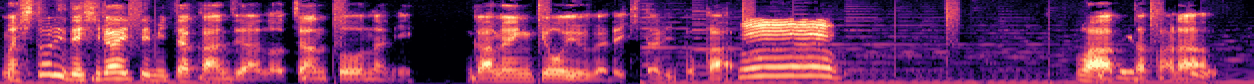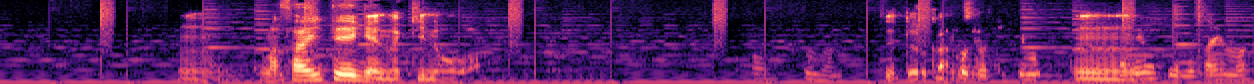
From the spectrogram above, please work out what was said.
まあ一人で開いてみた感じ、あの、ちゃんと何？画面共有ができたりとかへえ。はあったから、うん。まあ最低限の機能はあそうなんだ。ついてる感じうんあり。がとうございます。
